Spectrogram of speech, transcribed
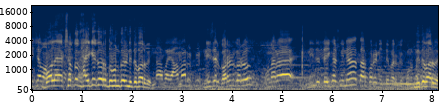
হিসাব বলে এক সপ্তাহ থাইকে করে দহন করে নিতে পারবে। না ভাই আমার নিজের ঘরের গরু ওনারা নিজের দেখা শুনে তারপরে নিতে পারবে কোনো নিতে পারবে?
